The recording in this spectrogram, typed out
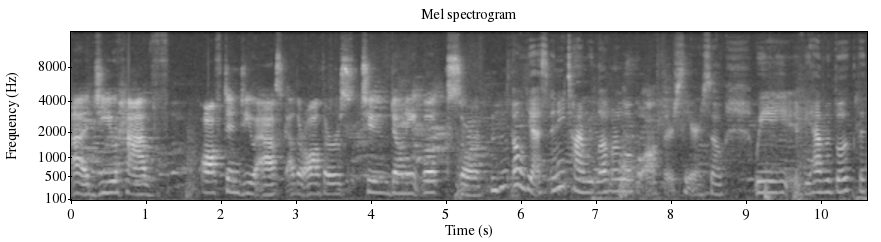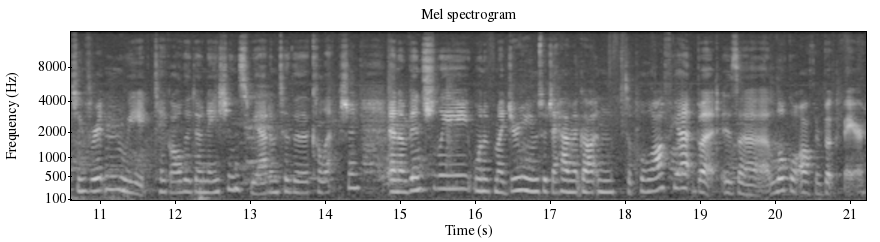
Uh, do you have often do you ask other authors to donate books or Mhm. Oh yes, anytime. We love our local authors here. So we, if you have a book that you've written, we take all the donations, we add them to the collection, and eventually, one of my dreams, which I haven't gotten to pull off yet, but is a local author book fair.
